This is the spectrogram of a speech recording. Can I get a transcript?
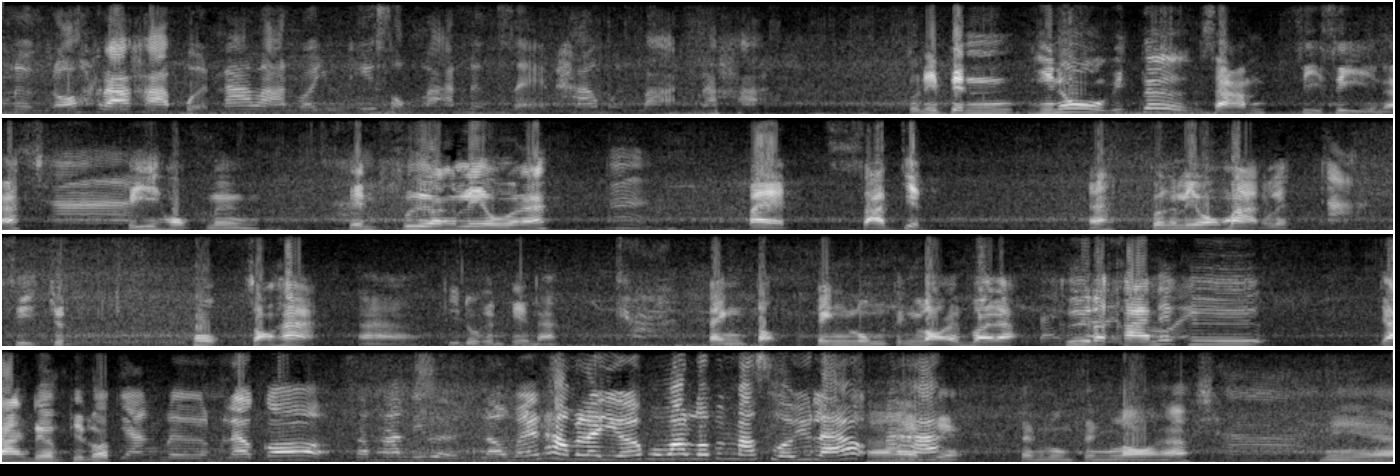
61 เนาะราคาเปิดหน้าร้านไว้อยู่ที่2ล้าน1แสน50,000บาทนะคะ ตัวนี้เป็นฮีโน่วิกเตอร์344 นะ ใช่ปี 61 เป็นเฟืองเร็วนะ อืม837 นะ เฟืองเร็วมากๆเลย อะ4.625 อ่า ที่ดูเพลินๆนะ ค่ะ แต่งโตะแต่งลงแต่งลอยเรียบร้อยแล้ว แต่งคือราคาเรีนี้ยบร้อย คือยางเดิมติดรถยางเดิมแล้วก็สภาพนี้เลย เราไม่ได้ทำอะไรเยอะเพราะว่ารถเป็นมาสวยอยู่แล้วใช่นะคะ เนี่ย แต่งลงแต่งลอนะใช่เนี่ย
